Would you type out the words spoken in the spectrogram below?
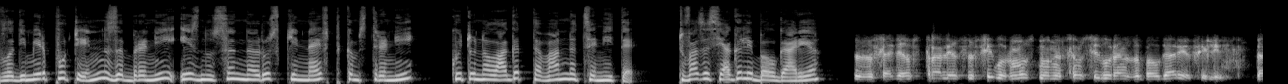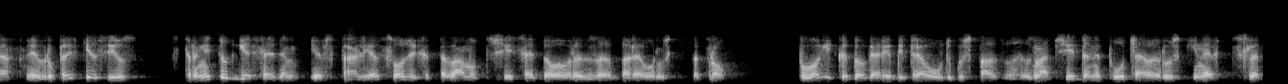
Владимир Путин забрани износа на руски нефт към страни, които налагат таван на цените. Това засяга ли България? Засяга Австралия със сигурност, но не съм сигурен за България, Филип. Да, Европейския съюз, страните от Г7 и Австралия сложиха таван от 60 долара за барел руски петрол. По логика България би трябвало да го спазва, значи да не получава руски нефт след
